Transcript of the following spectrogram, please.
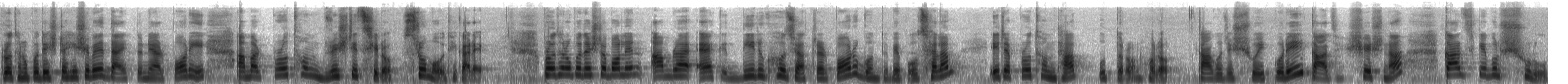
প্রধান উপদেষ্টা হিসেবে দায়িত্ব নেওয়ার পরই আমার প্রথম দৃষ্টি ছিল শ্রম অধিকারে। প্রধান উপদেষ্টা বলেন, আমরা এক দীর্ঘ যাত্রার পর গন্তব্যে পৌঁছালাম। এটা প্রথম ধাপ, উত্তরণ হলো। কাগজে সই করেই কাজ শেষ না, কাজ কেবল শুরু।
